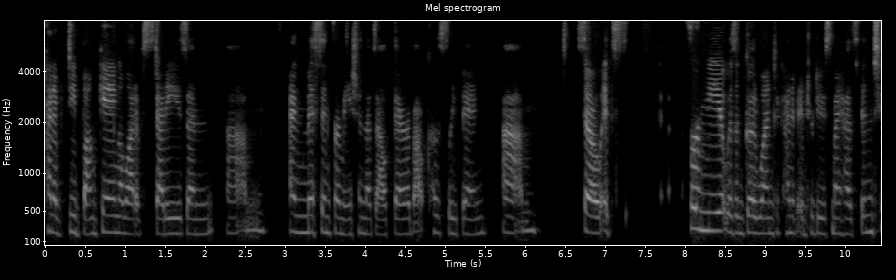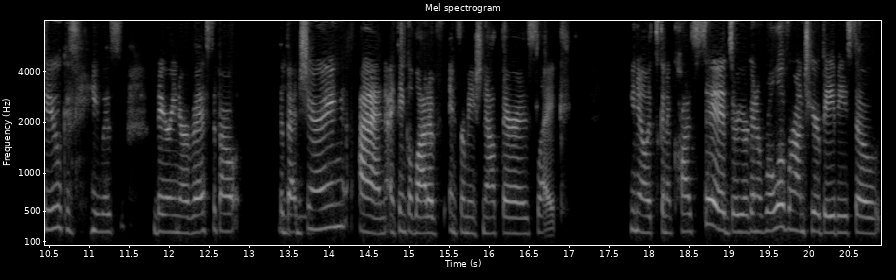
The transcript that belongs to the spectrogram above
kind of debunking a lot of studies and um, and misinformation that's out there about co-sleeping um, so it's for me, it was a good one to kind of introduce my husband to because he was very nervous about the bed mm-hmm. sharing. And I think a lot of information out there is like, you know, it's going to cause SIDS or you're going to roll over onto your baby. So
